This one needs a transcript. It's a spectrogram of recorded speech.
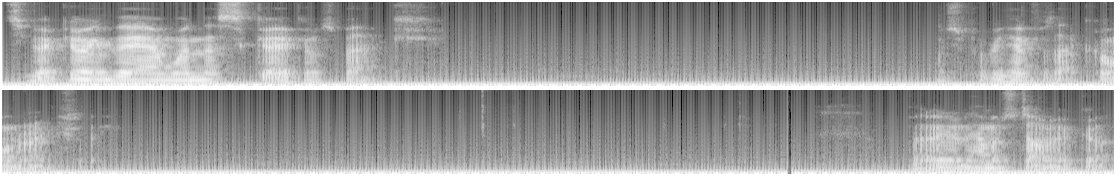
See about going there when this guy comes back. I should probably head for that corner, actually. But I don't know how much time I've got.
